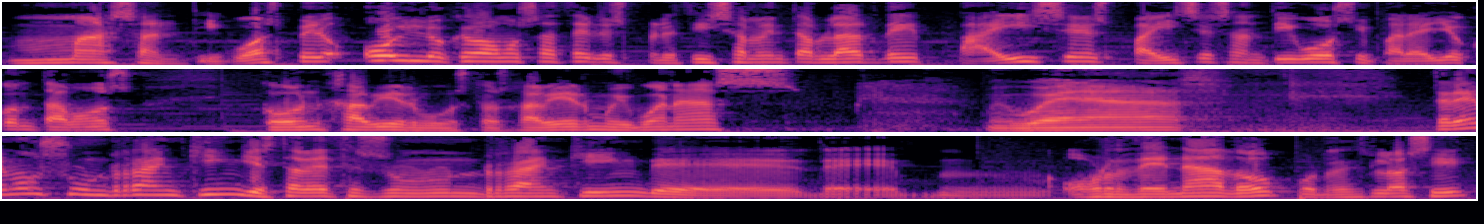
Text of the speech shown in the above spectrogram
más antiguas. Pero hoy lo que vamos a hacer es precisamente hablar de países, países antiguos y para ello contamos con Javier Bustos. Javier, muy buenas. Muy buenas. Tenemos un ranking, y esta vez es un ranking de, de, ordenado, por decirlo así,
